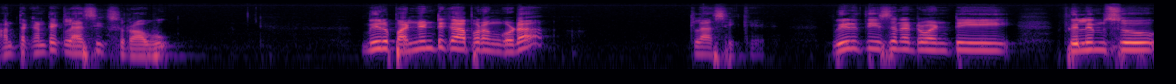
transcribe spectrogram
అంతకంటే క్లాసిక్స్ రావు. మీరు పన్నెంటి కాపురం కూడా క్లాసికే. వీరు తీసినటువంటి ఫిలిమ్స్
